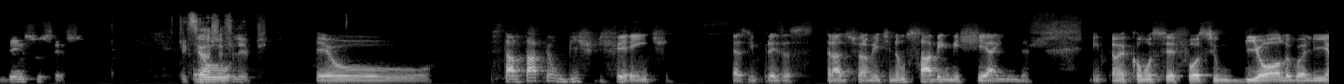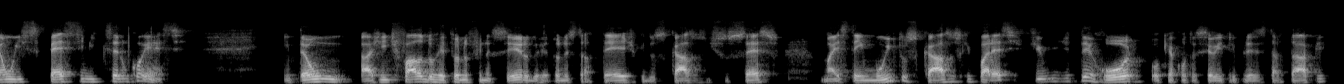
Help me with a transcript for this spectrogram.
de insucesso. O que, que você eu, acha, Felipe? Eu startup é um bicho diferente as empresas tradicionalmente não sabem mexer ainda. Então é como se fosse um biólogo ali, é um espécime que você não conhece. Então a gente fala do retorno financeiro, do retorno estratégico e dos casos de sucesso, mas tem muitos casos que parece filme de terror o que aconteceu entre empresa e startup,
